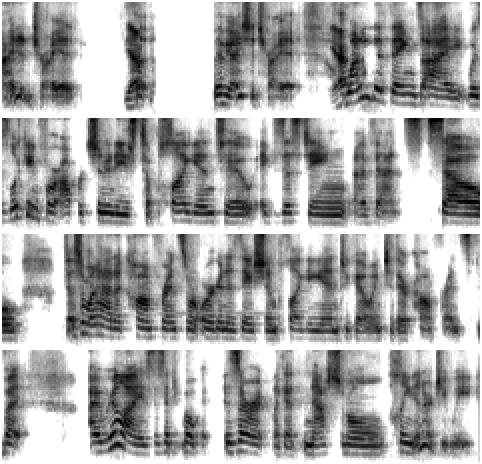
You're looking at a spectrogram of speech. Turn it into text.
i didn't try it yeah maybe I should try it. Yeah. One of the things I was looking for opportunities to plug into existing events. So if someone had a conference or an organization plugging into going to their conference, but I realized I said, well, is there like a national clean energy week?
